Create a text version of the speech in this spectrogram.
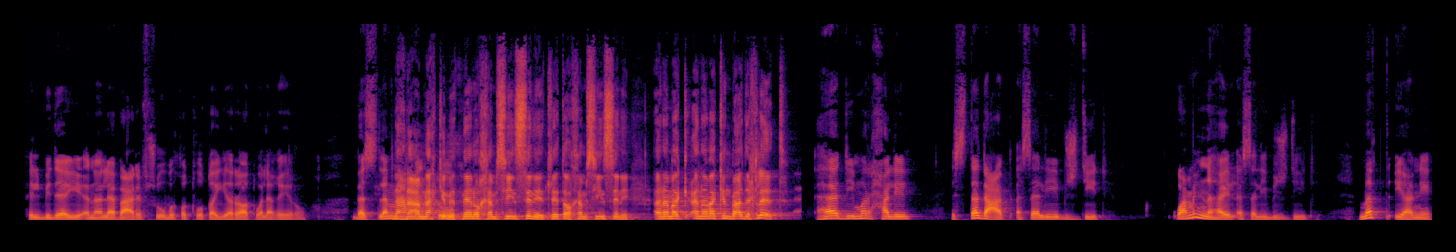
في في البداية أنا لا بعرف شو بخطفوا طيارات ولا غيره. بس لما نحن عم نحكي من 52 سنة 53 سنة. أنا ما أنا ما كنت بعد خلقت. هذه مرحلة استدعت أساليب جديدة. وعملنا هاي الأساليب الجديدة. ما بت يعني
